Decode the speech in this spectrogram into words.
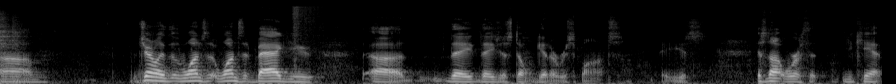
Um, generally, the ones that, ones that bag you, uh, they, they just don't get a response. It just- it's not worth it. You can't,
